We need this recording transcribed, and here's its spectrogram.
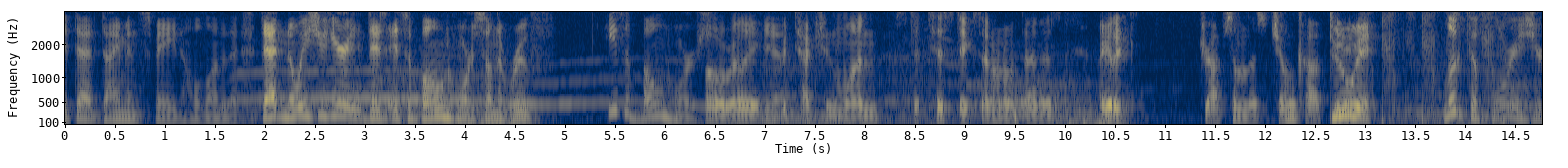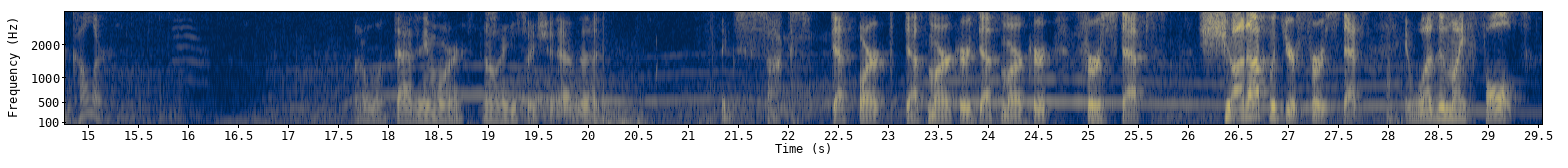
Get that diamond spade and hold on to that. That noise you hear, there's it's a bone horse on the roof. He's a bone horse. Oh, really? Yeah. Protection one, statistics. I don't know what that is. I gotta drop some of this junk off. Do dude. it. Look, the floor is your color. I don't want that anymore. No, I guess I should have that. Thing sucks. Death mark, death marker, death marker. First steps. Shut up with your first steps. It wasn't my fault.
